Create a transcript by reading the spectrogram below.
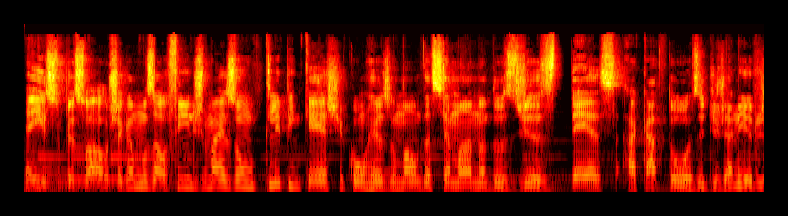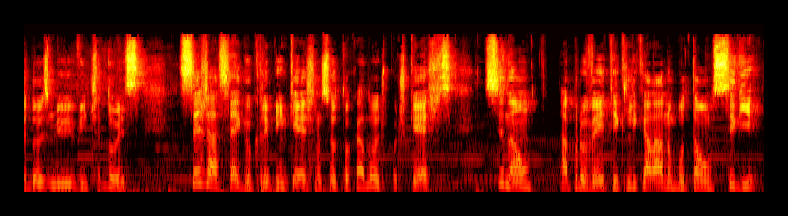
É isso, pessoal. Chegamos ao fim de mais um Clipping Cast com o um resumão da semana dos dias 10 a 14 de janeiro de 2022. Você já segue o Clipping Cast no seu tocador de podcasts? Se não, aproveita e clica lá no botão seguir.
